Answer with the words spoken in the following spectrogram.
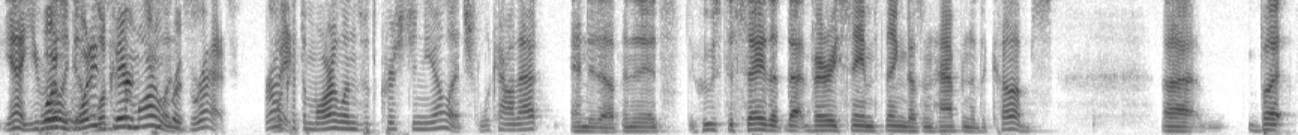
Yeah, you what, really do. what is Look there at the to Marlins. regret? Right. Look at the Marlins with Christian Yelich. Look how that ended up, and it's who's to say that that very same thing doesn't happen to the Cubs? Uh, but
